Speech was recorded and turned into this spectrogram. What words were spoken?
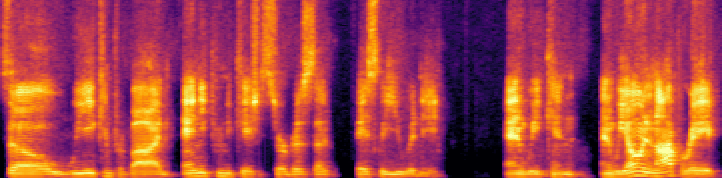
So we can provide any communication service that basically you would need. And we can, and we own and operate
